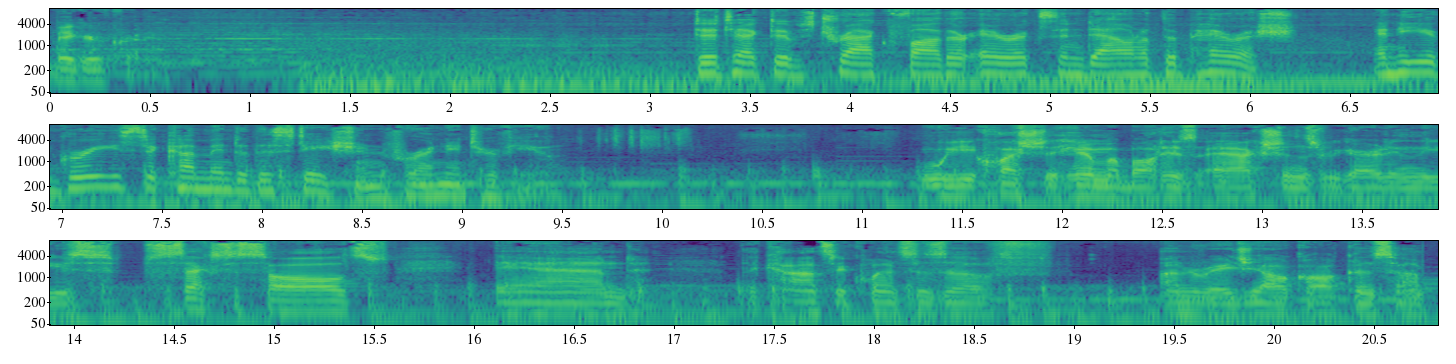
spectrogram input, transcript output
bigger crime? Detectives track Father Erickson down at the parish, and he agrees to come into the station for an interview. We question him about his actions regarding these sex assaults and the consequences of underage alcohol consumption.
